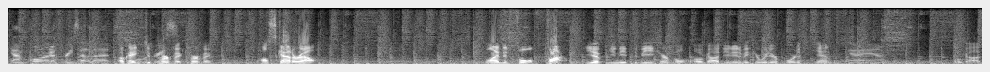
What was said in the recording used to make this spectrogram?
Yeah, I'm pulling the priest out of that. Okay, Pulling the do, priest. perfect, perfect. I'll scatter out. Blinded full. Fuck. You have. You need to be careful. Oh god, you need to make your way to your port if you can. Yeah, I am. Oh god.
